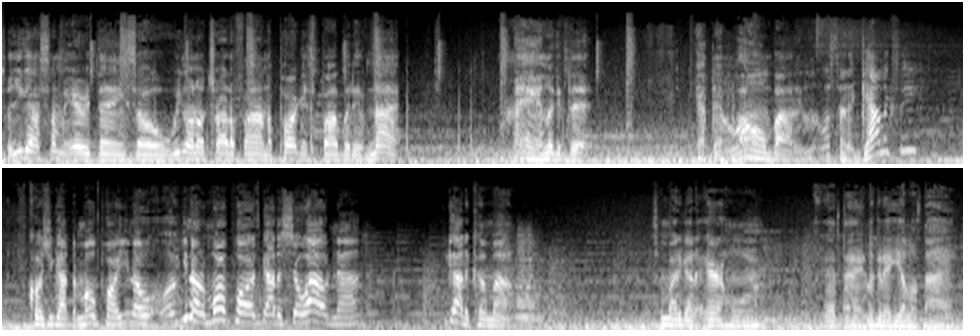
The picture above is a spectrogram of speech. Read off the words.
So you got some of everything. So we're gonna try to find a parking spot, but if not, man, look at that. Got that long body. What's that? A Galaxie? Of course, you got the Mopar. You know, you know the Mopar's got to show out now. You got to come out. Somebody got an air horn. Look at that thing. Look at that yellow thing.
